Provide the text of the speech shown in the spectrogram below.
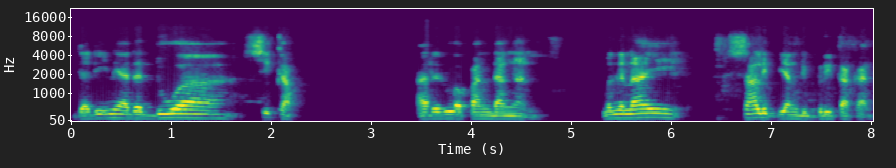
Jadi ini ada dua sikap ada dua pandangan mengenai salib yang diberitakan.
